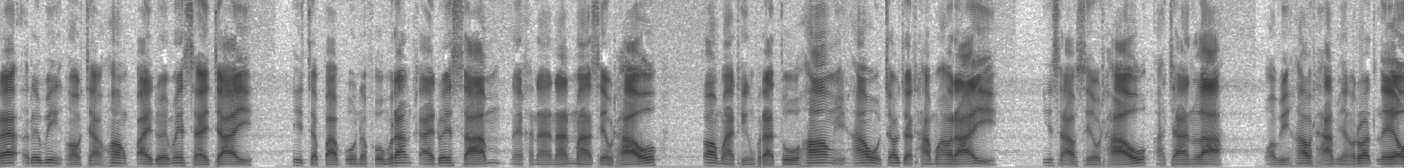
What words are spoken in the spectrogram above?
และรีบวิ่งออกจากห้องไปโดยไม่ใส่ใจ ที่จะปรับอุณหภูมิร่างกายด้วยซ้ำในขณะนั้นมาเซลเถาก็มาถึงประตูห้องวีเฮ้าเจ้าจะทำอะไร พี่สาวเสี่ยวเถาอาจารย์ล่ะหมอวีเฮ้าถามอย่างรวดเร็ว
